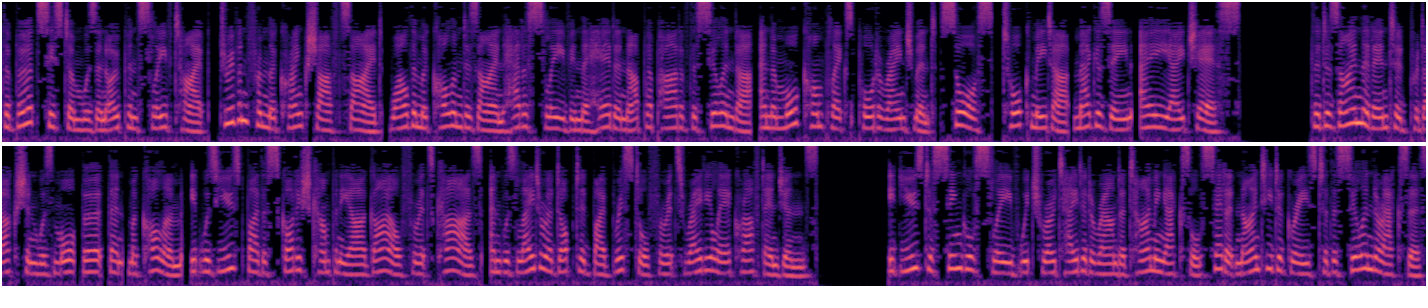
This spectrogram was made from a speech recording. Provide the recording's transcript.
The Burt system was an open sleeve type, driven from the crankshaft side, while the McCollum design had a sleeve in the head and upper part of the cylinder, and a more complex port arrangement source, torque meter magazine, AEHS. The design that entered production was more Burt than McCollum. It was used by the Scottish company Argyll for its cars, and was later adopted by Bristol for its radial aircraft engines. It used a single sleeve which rotated around a timing axle set at 90 degrees to the cylinder axis.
